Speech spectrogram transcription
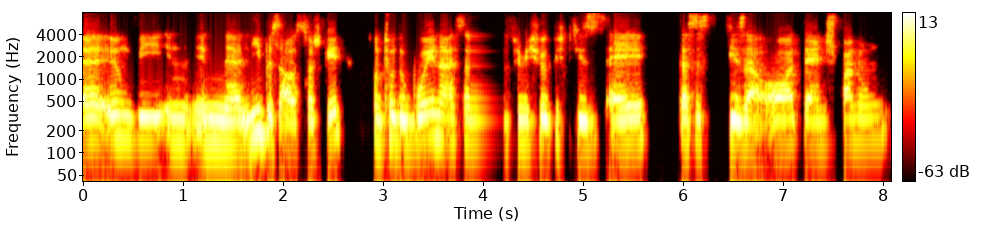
äh, irgendwie in, in Liebesaustausch geht. Und Todo Buena ist dann für mich wirklich dieses, ey, das ist dieser Ort der Entspannung,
